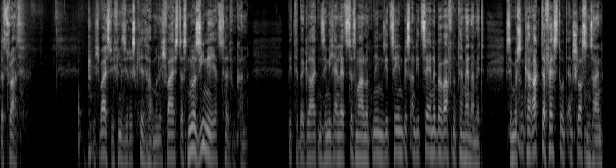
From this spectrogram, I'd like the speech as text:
Lestrade, ich weiß, wie viel Sie riskiert haben, und ich weiß, dass nur Sie mir jetzt helfen können. Bitte begleiten Sie mich ein letztes Mal und nehmen Sie zehn bis an die Zähne bewaffnete Männer mit. Sie müssen charakterfest und entschlossen sein,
